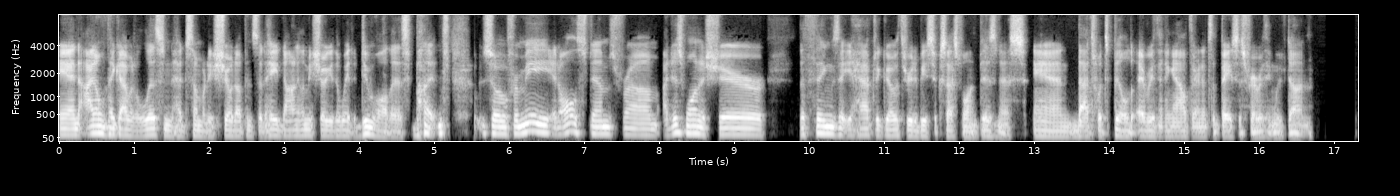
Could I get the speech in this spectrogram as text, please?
And I don't think I would have listened had somebody showed up and said, Hey, Donnie, let me show you the way to do all this. But so for me, it all stems from I just want to share the things that you have to go through to be successful in business. And that's what's built everything out there. And it's the basis for everything we've done. I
